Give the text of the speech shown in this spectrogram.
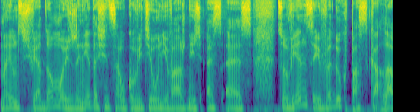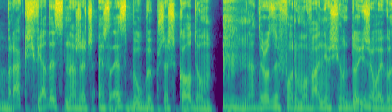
mając świadomość, że nie da się całkowicie unieważnić SS. Co więcej, według Pascala brak świadectw na rzecz SS byłby przeszkodą na drodze formowania się dojrzałego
